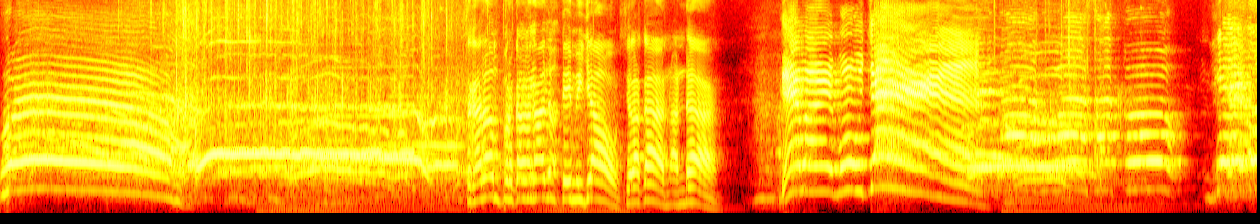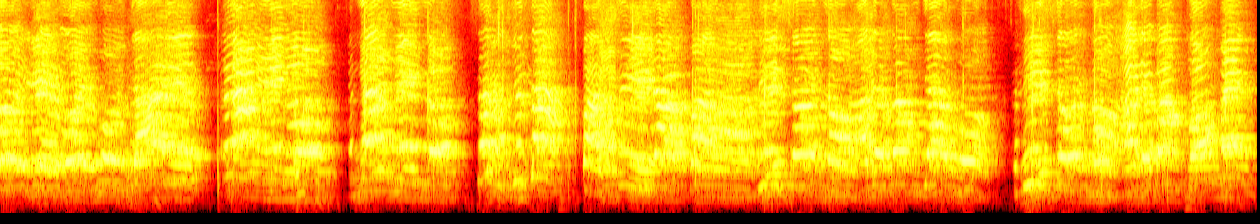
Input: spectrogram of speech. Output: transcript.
well. Sekarang perkenalkan tim hijau. Silakan Anda. Gebai Mujair. Geboy, geboy, mujair, nang minggu, nang minggu, satu juta pasti dapat. Di sono ada Bang Jarwo, di sono ada Bang Komeng,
